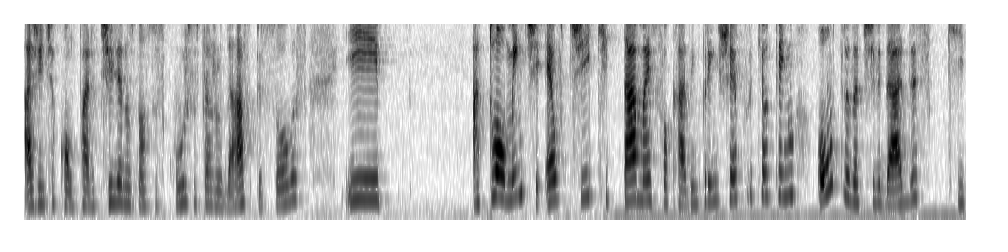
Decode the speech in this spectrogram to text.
a gente a compartilha nos nossos cursos para ajudar as pessoas. E atualmente é o Ti que está mais focado em preencher, porque eu tenho outras atividades que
